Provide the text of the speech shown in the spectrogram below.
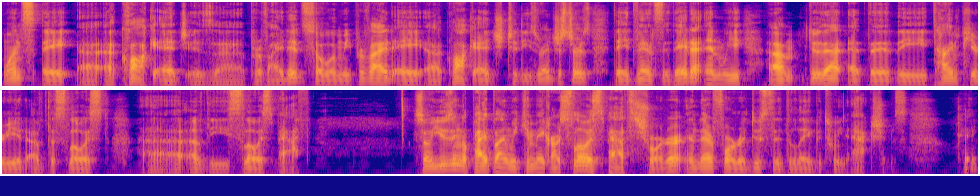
once a, uh, a clock edge is uh, provided. So when we provide a, a, clock edge to these registers, they advance the data and we um, do that at the, the time period of the slowest uh, of the slowest path. So using a pipeline, we can make our slowest paths shorter and therefore reduce the delay between actions. Okay.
